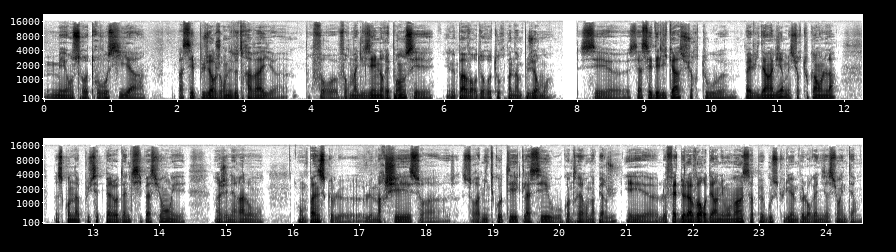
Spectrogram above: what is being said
Mais on se retrouve aussi à passer plusieurs journées de travail pour for- formaliser une réponse et ne pas avoir de retour pendant plusieurs mois. C'est euh, c'est assez délicat, surtout, euh, pas évident à dire, mais surtout quand on l'a, parce qu'on n'a plus cette période d'anticipation et en général, on, on pense que le, le marché sera, sera mis de côté, classé, ou au contraire, on a perdu. Et euh, le fait de l'avoir au dernier moment, ça peut bousculer un peu l'organisation interne.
